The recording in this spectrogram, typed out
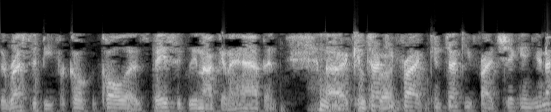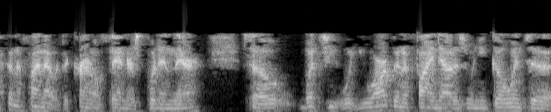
the recipe for Coca Cola is basically not going to happen. Uh, Kentucky fried Kentucky Fried Chicken, you're not going to find out what the Colonel Sanders put in there. So what you what you are going to find out is when you go into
